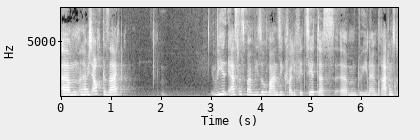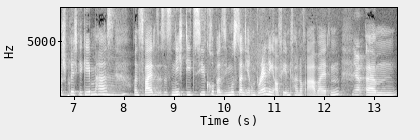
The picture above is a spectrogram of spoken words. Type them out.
Ähm, dann habe ich auch gesagt, wie, erstens mal, wieso waren sie qualifiziert, dass ähm, du ihnen ein Beratungsgespräch gegeben hast? Mhm. Und zweitens ist es nicht die Zielgruppe, also sie muss dann ihrem Branding auf jeden Fall noch arbeiten, ja. ähm,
